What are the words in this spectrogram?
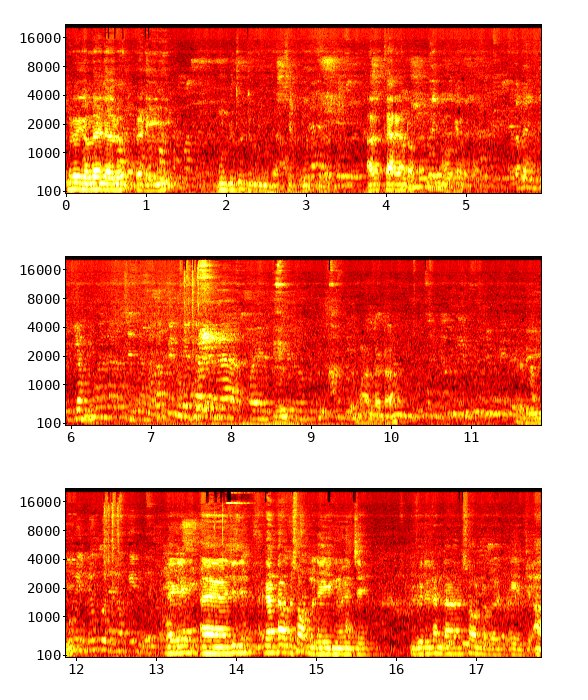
ഇവിടെ എല്ലാവരും റെഡി മുണ്ട് ചുറ്റി ചുറ്റി അത് കരകണ്ടോ ഓക്കെ നല്ലടാ കയ്യിൽ ജിതിൻ രണ്ടാമത്തെ ഷോൾഡർ കൈ ഇങ്ങനെ വെച്ച്. ഇവർ രണ്ടാമത്തെ ഷോൾഡർ കൈ ആ.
